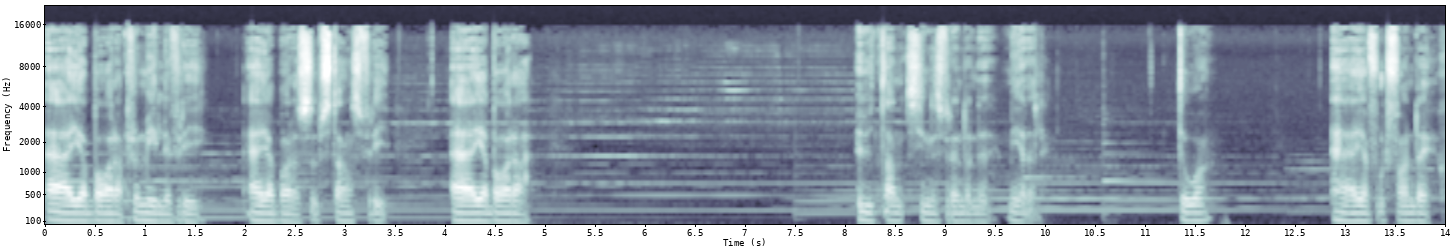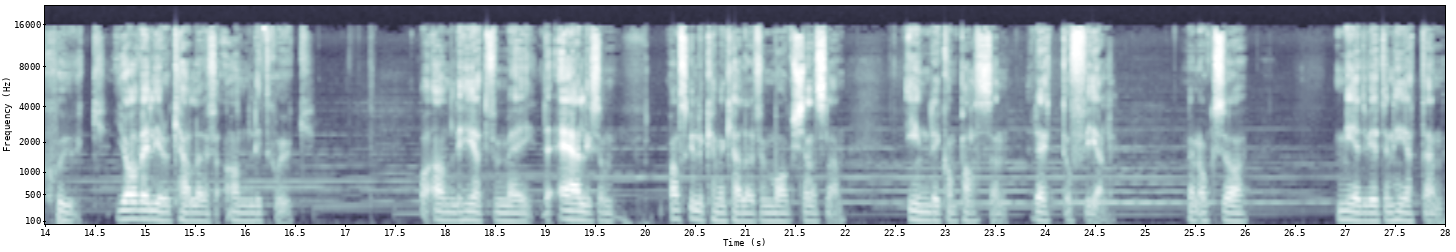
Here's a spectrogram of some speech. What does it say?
är jag bara promillefri, är jag bara substansfri, är jag bara utan sinnesförändrande medel. Då är jag fortfarande sjuk. Jag väljer att kalla det för andligt sjuk. Och andlighet för mig, det är liksom, man skulle kunna kalla det för magkänslan. Inre kompassen, rätt och fel. Men också medvetenheten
